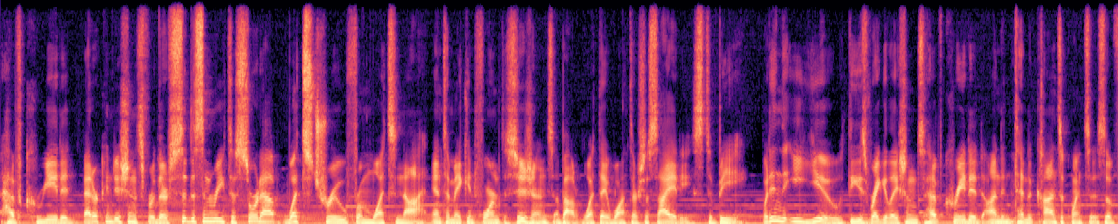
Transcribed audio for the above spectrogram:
have created better conditions for their citizenry to sort out what's true from what's what's not, and to make informed decisions about what they want their societies to be. But in the EU, these regulations have created unintended consequences of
